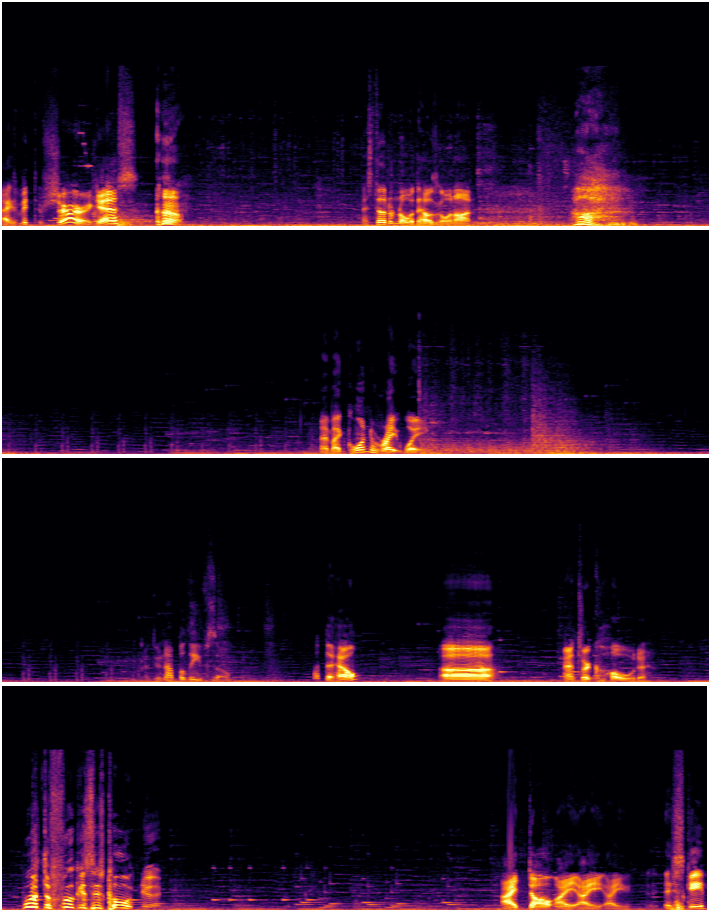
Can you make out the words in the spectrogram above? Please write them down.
Activate. Sure, I guess. I still don't know what the hell's going on. Am I going the right way? I do not believe so. What the hell? Uh, enter code. What the fuck is this code? I don't. I. I. I escape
